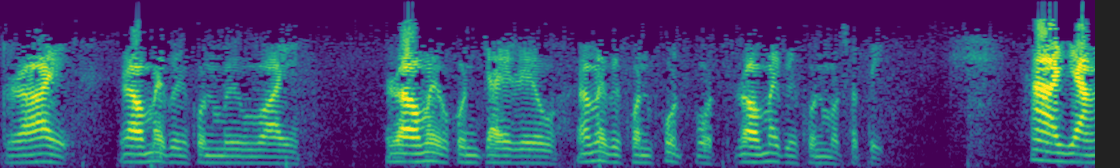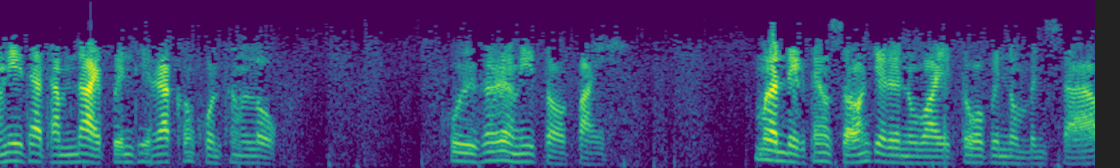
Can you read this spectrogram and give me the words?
ดร้าย เราไม่เป็นคนมือไวเราไม่เป็นคนใจเร็ว เราไม่เป็นคนพูดปด เราไม่เป็นคนหมดสติ ห้าอย่างนี้ถ้าทำได้เป็นที่รักของคนทั้งโลก คุยเรื่องนี้ต่อไป เมื่อเด็กทั้งสองเจริญวัยโตเป็นหนุ่มเป็นสาว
